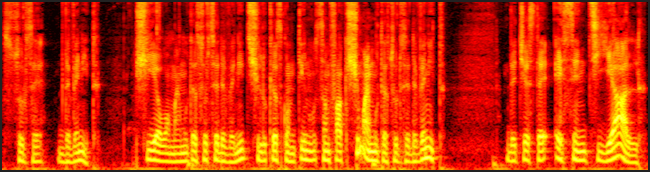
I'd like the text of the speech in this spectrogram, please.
surse de venit. Și eu am mai multe surse de venit și lucrez continuu să-mi fac și mai multe surse de venit. Deci este esențial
